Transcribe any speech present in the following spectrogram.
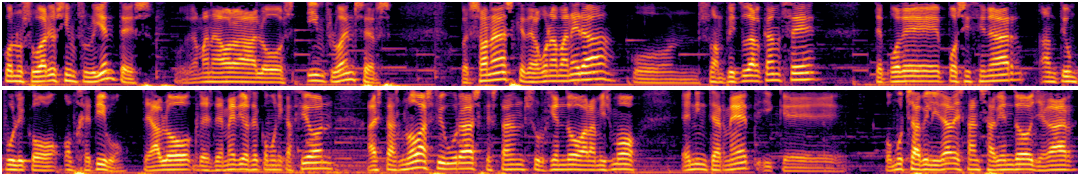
con usuarios influyentes. Lo llaman ahora los influencers. Personas que de alguna manera, con su amplitud de alcance, te puede posicionar ante un público objetivo. Te hablo desde medios de comunicación a estas nuevas figuras que están surgiendo ahora mismo en Internet y que con mucha habilidad están sabiendo llegar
